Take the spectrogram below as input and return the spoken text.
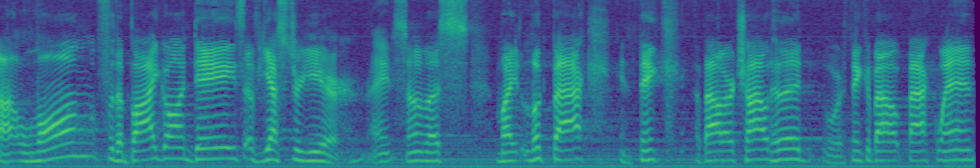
uh, long for the bygone days of yesteryear, right? Some of us might look back and think about our childhood or think about back when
